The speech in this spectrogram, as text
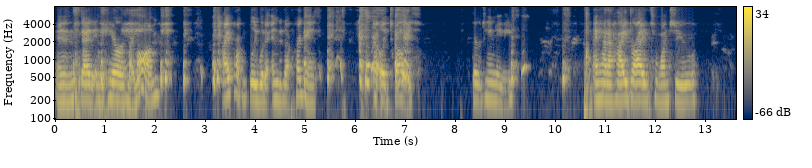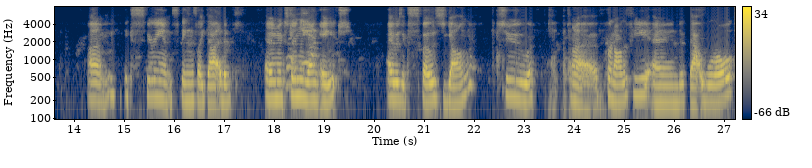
and instead in the care of my mom, I probably would have ended up pregnant at like 12, 13 maybe. I had a high drive to want to um, experience things like that at, a, at an extremely young age. I was exposed young to uh, pornography and that world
